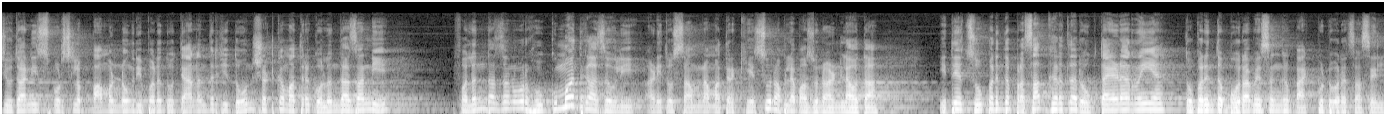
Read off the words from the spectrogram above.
जीवदानी स्पोर्ट्स क्लब बामण डोंगरी परंतु त्यानंतरची दोन षटकं मात्र गोलंदाजांनी फलंदाजांवर हुकूमत गाजवली आणि तो सामना मात्र खेचून आपल्या बाजूने आणला होता. इथे जोपर्यंत प्रसाद घरातला रोखता येणार नाही आहे तोपर्यंत मोराबे संघ बॅकफुटवरच असेल.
